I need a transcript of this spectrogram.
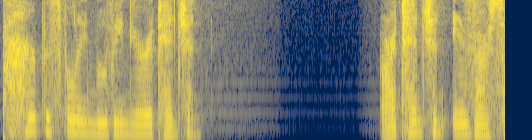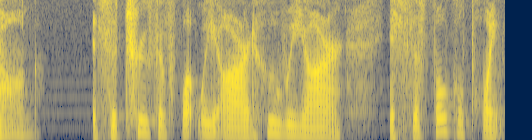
purposefully moving your attention. Our attention is our song. It's the truth of what we are and who we are. It's the focal point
